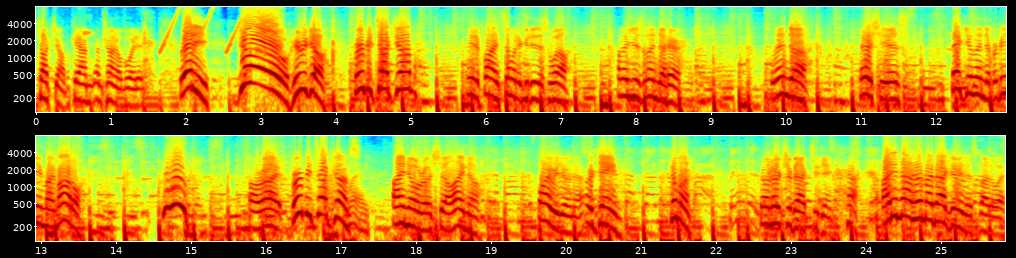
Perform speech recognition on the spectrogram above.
Tuck jump. Okay, I'm, I'm trying to avoid it. Ready, go! Here we go. Burpee tuck jump. I need to find someone who can do this well. I'm gonna use Linda here. Linda, there she is. Thank you, Linda, for being my model. Woohoo! All right, burpee tuck jumps. I know, Rochelle, I know. Why are we doing that? Or Dane, come on. Don't hurt your back too, Dane. I did not hurt my back doing this, by the way.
